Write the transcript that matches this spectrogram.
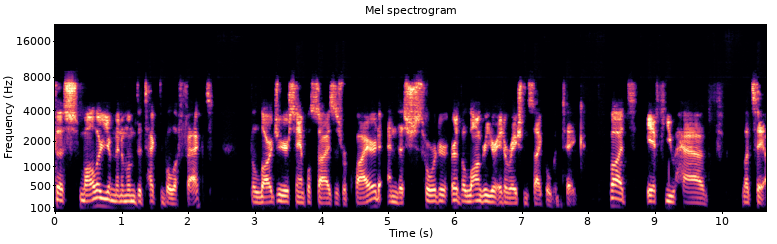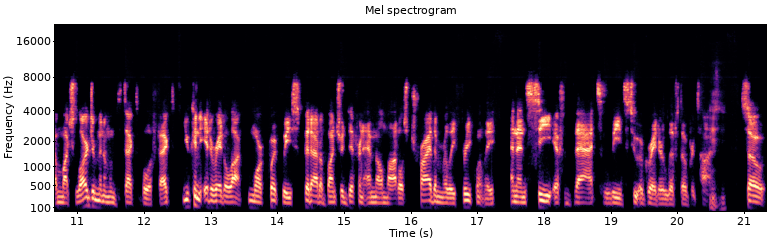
The smaller your minimum detectable effect, the larger your sample size is required and the shorter or the longer your iteration cycle would take. But if you have let's say a much larger minimum detectable effect, you can iterate a lot more quickly, spit out a bunch of different ML models, try them really frequently, and then see if that leads to a greater lift over time. Mhm. So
